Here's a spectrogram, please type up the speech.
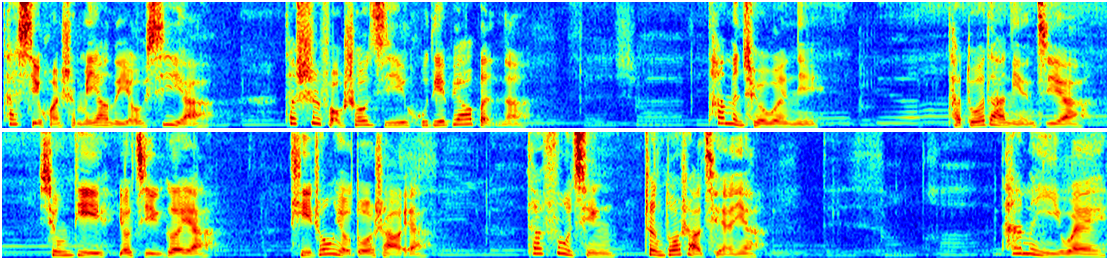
他喜欢什么样的游戏呀，他是否收集蝴蝶标本呢？他们却问你，他多大年纪啊？兄弟有几个呀？体重有多少呀？他父亲挣多少钱呀？他们以为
